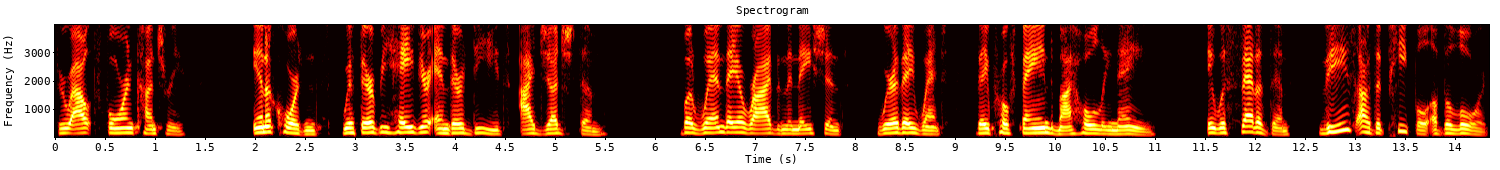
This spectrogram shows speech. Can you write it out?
throughout foreign countries. In accordance with their behavior and their deeds, I judged them. But when they arrived in the nations where they went, they profaned my holy name. It was said of them, These are the people of the Lord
